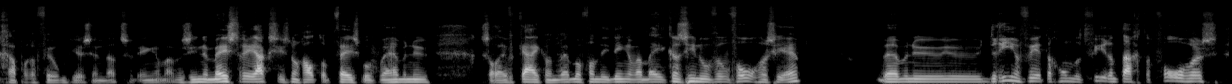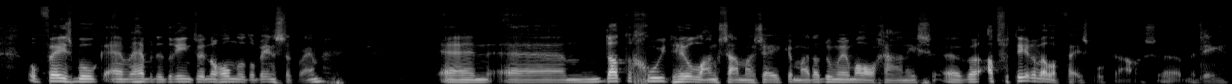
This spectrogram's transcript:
grappige filmpjes en dat soort dingen. Maar we zien de meeste reacties nog altijd op Facebook. We hebben nu, ik zal even kijken, want we hebben van die dingen waarmee je kan zien hoeveel volgers je hebt. We hebben nu 4384 volgers op Facebook en we hebben de 2300 op Instagram. En ehm, dat groeit heel langzaam maar zeker, maar dat doen we helemaal organisch. Uh, we adverteren wel op Facebook trouwens uh, met dingen.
